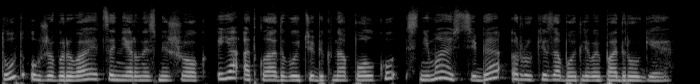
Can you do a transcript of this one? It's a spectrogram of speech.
Тут уже вырывается нервный смешок. Я откладываю тюбик на полку, снимаю с себя руки заботливой подруги.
